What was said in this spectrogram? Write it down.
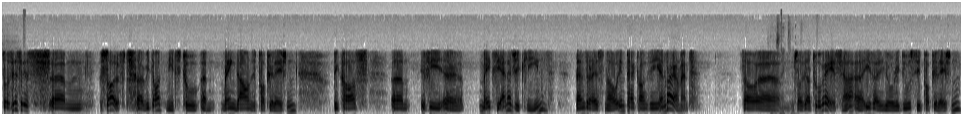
So this is um, solved. Uh, we don't need to um, bring down the population because um, if we uh, make the energy clean, then there is no impact on the environment. So, uh, exactly. so there are two ways. Uh, either you reduce the population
